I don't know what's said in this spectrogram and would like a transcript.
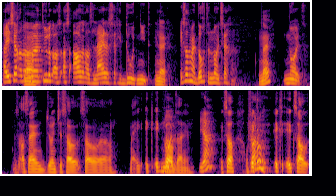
Ah, je zegt Maar- natuurlijk als, als ouder, als leider zeg je doe het niet. Nee. Ik zal het mijn dochter nooit zeggen. Nee? Nooit. Dus als hij een jointje zou... zou eh, nee, ik, ik, ik wel Nooit. daarin. Ja? Ik zou, of Waarom? Ik, ik, ik, zou,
